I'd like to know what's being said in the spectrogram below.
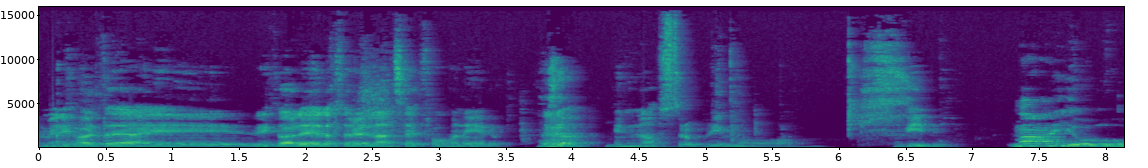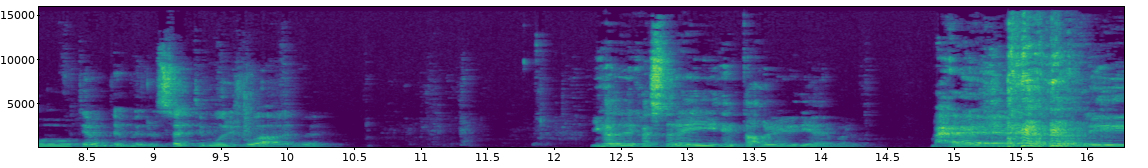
Mi ricorda eh, il rituale della sorellanza del fuoco nero. Esatto. Il nostro primo video. Ma io... Effettivamente è vero, il settimo rituale. è vero. Gli casterei i tentacoli di Herbert. Belli.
